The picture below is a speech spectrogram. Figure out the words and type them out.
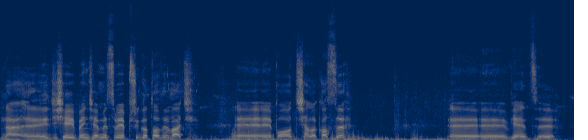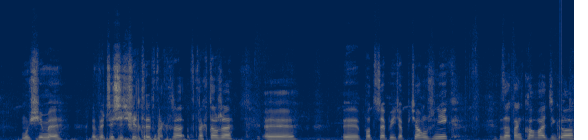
na, e, dzisiaj będziemy sobie przygotowywać e, pod sianokosy. E, e, więc e, musimy wyczyścić filtry w, traktor, w traktorze, e, e, podczepić obciążnik, zatankować go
